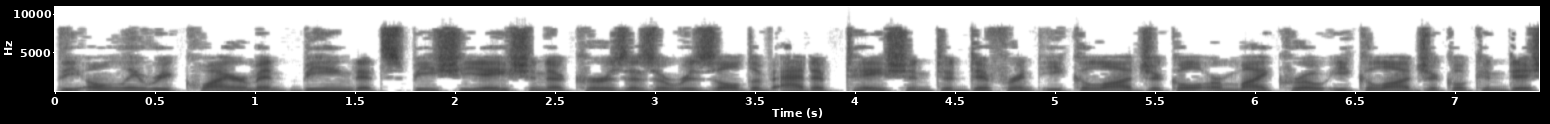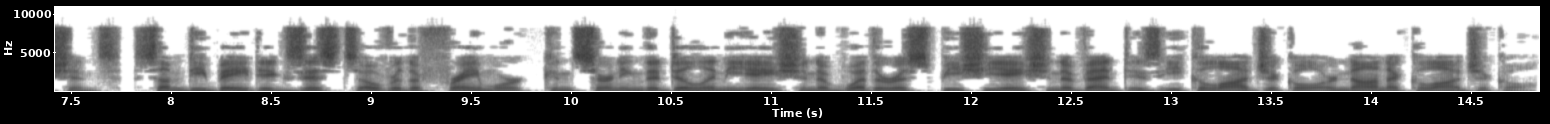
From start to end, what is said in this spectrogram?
The only requirement being that speciation occurs as a result of adaptation to different ecological or micro-ecological conditions. Some debate exists over the framework concerning the delineation of whether a speciation event is ecological or non-ecological.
